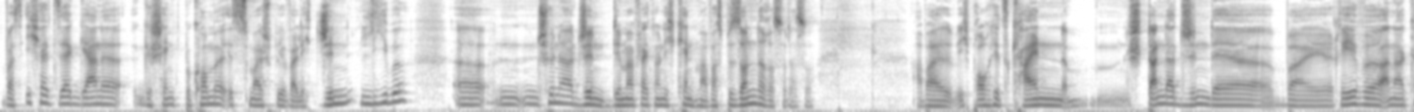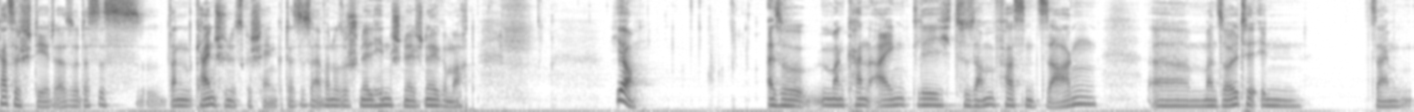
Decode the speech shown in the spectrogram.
was ich halt sehr gerne geschenkt bekomme, ist zum Beispiel, weil ich Gin liebe, äh, ein, schöner Gin, den man vielleicht noch nicht kennt, mal was Besonderes oder so. Aber ich brauche jetzt keinen Standard-Gin, der bei Rewe an der Kasse steht. Also das ist dann kein schönes Geschenk. Das ist einfach nur so schnell hin, schnell, schnell gemacht. Ja, also man kann eigentlich zusammenfassend sagen, äh, man sollte in seinem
